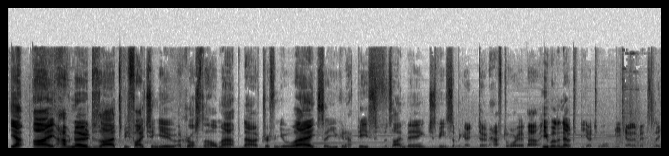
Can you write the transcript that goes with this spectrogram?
Yep, I have no desire to be fighting you across the whole map. Now I've driven you away, so you can have peace for the time being. Just means something I don't have to worry about. He will inevitably go to war with me again, admittedly.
